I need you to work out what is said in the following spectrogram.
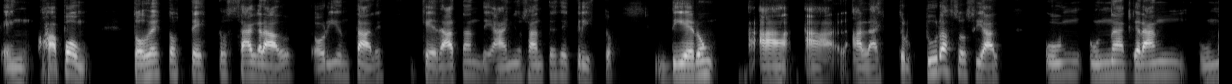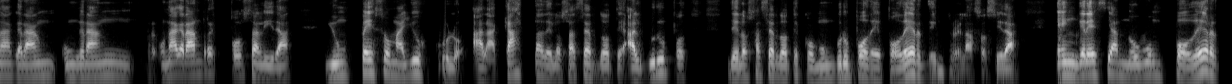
en Japón. Todos estos textos sagrados orientales que datan de años antes de Cristo dieron a, a, a la estructura social un, una, gran, una, gran, un gran, una gran responsabilidad y un peso mayúsculo a la casta de los sacerdotes, al grupo de los sacerdotes como un grupo de poder dentro de la sociedad. En Grecia no hubo un poder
